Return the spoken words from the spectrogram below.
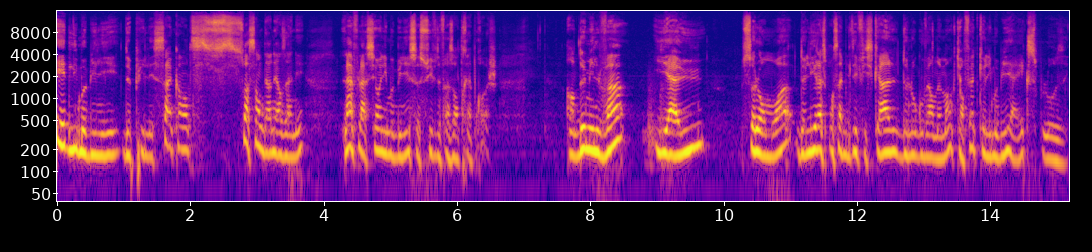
et de l'immobilier depuis les 50, 60 dernières années, l'inflation et l'immobilier se suivent de façon très proche. En 2020, il y a eu, selon moi, de l'irresponsabilité fiscale de nos gouvernements qui ont fait que l'immobilier a explosé.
